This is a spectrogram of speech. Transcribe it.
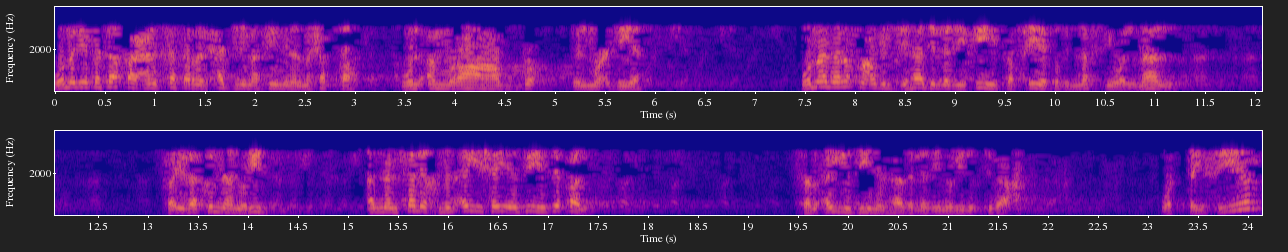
ومن يتثاقل عن السفر للحج لما فيه من المشقة والأمراض المعدية؟ وماذا نصنع بالجهاد الذي فيه تضحية بالنفس والمال فإذا كنا نريد أن ننسلخ من أي شيء فيه ثقل فأي دين هذا الذي نريد اتباعه؟ والتيسير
